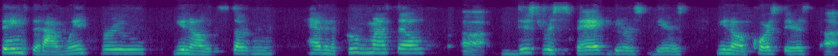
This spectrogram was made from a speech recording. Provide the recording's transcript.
things that I went through, you know, certain having to prove myself, uh, disrespect. There's, there's, you know, of course, there's uh,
